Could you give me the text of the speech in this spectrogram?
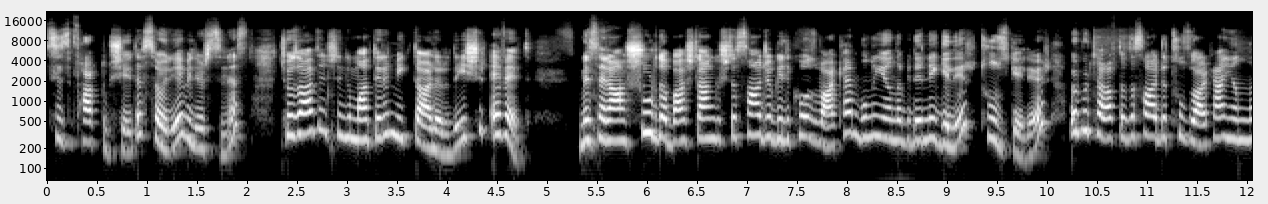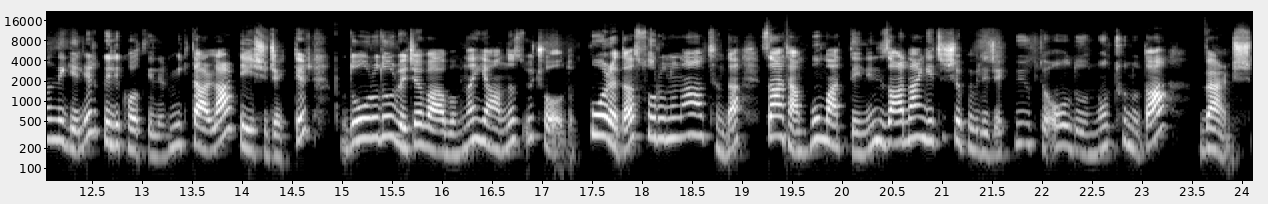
siz farklı bir şey de söyleyebilirsiniz. Çözeltinin içindeki maddelerin miktarları değişir. Evet Mesela şurada başlangıçta sadece glikoz varken bunun yanına bir de ne gelir? Tuz gelir. Öbür tarafta da sadece tuz varken yanına ne gelir? Glikoz gelir. Miktarlar değişecektir. Bu doğrudur ve cevabımla yalnız 3 oldu. Bu arada sorunun altında zaten bu maddenin zardan geçiş yapabilecek büyükte olduğu notunu da vermiş.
